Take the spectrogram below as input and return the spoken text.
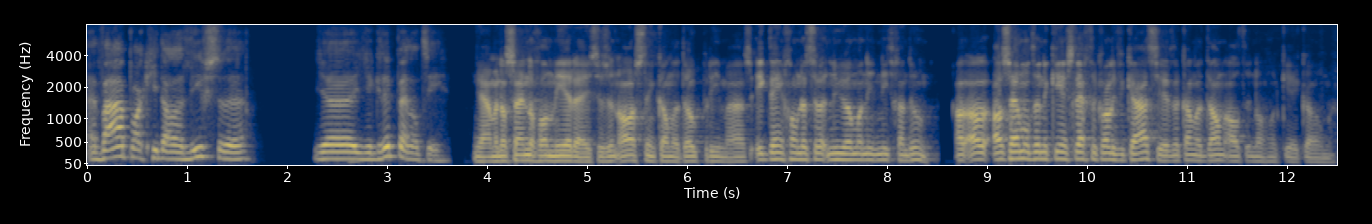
En waar pak je dan het liefste je, je grip penalty? Ja, maar dat zijn nog wel meer races. En Austin kan dat ook prima. Dus ik denk gewoon dat ze dat nu helemaal niet, niet gaan doen. Al- al- Als Hamilton een keer een slechte kwalificatie heeft, dan kan het dan altijd nog een keer komen.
